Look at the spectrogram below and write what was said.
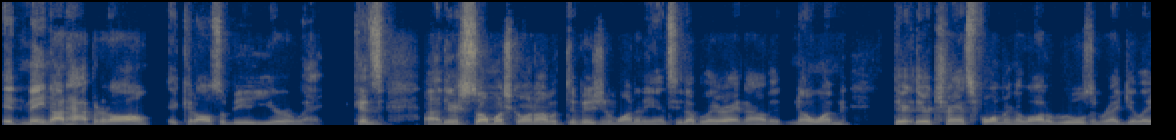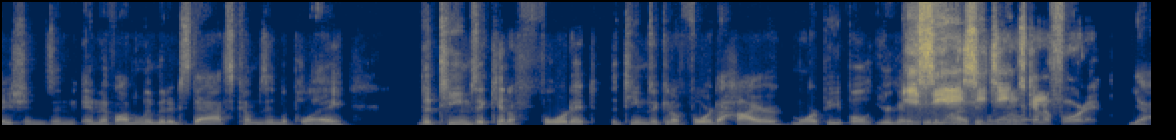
it may not happen at all. It could also be a year away because uh, there's so much going on with Division One in the NCAA right now that no one they're they're transforming a lot of rules and regulations. And and if unlimited stats comes into play, the teams that can afford it, the teams that can afford to hire more people, you're going to see. ECAC teams can afford it. Yeah,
